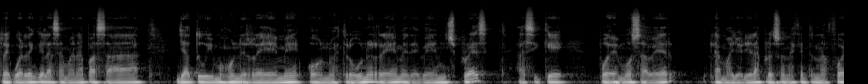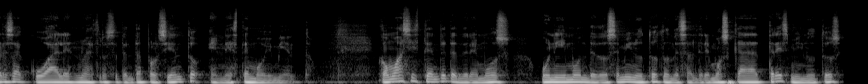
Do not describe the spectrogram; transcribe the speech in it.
Recuerden que la semana pasada ya tuvimos un RM o nuestro 1RM de bench press, así que podemos saber, la mayoría de las personas que entran a fuerza, cuál es nuestro 70% en este movimiento. Como asistente tendremos un imón de 12 minutos donde saldremos cada 3 minutos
